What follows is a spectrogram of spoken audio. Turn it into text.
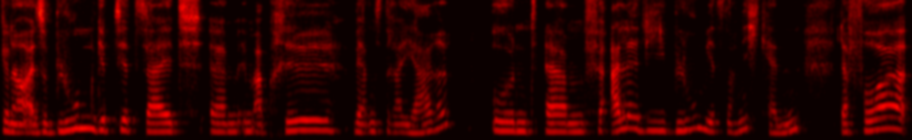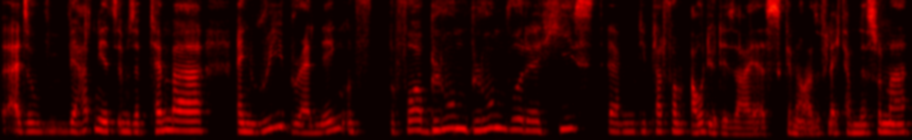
Genau, also Bloom gibt es jetzt seit ähm, im April, werden es drei Jahre. Und ähm, für alle, die Bloom jetzt noch nicht kennen, davor, also wir hatten jetzt im September ein Rebranding und bevor Bloom Bloom wurde, hieß ähm, die Plattform Audio Desires. Genau, also vielleicht haben das schon mal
